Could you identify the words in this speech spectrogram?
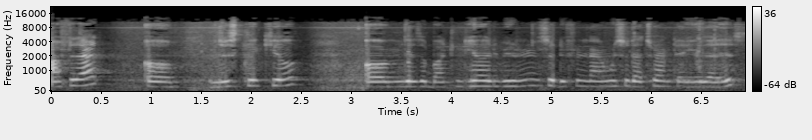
After that, um, just click here. Um, there's a button here. In a different language, so that's what I'm telling you that is.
